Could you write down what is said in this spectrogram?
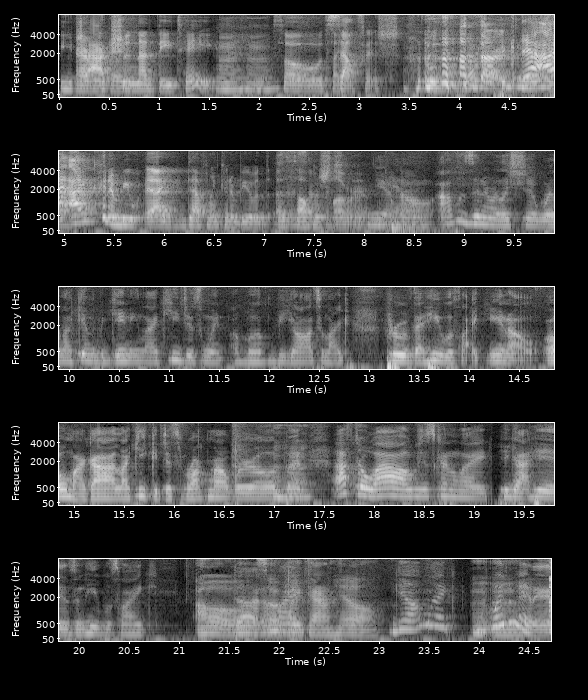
each action that they take. Mm-hmm. So it's like Selfish. Sorry. yeah I, I couldn't be i definitely couldn't be with a selfish lover You know, I was in a relationship where, like, in the beginning, like, he just went above and beyond to, like, prove that he was, like, you know, oh my God, like, he could just rock my world. Mm-hmm. But after a while, it was just kind of like, he got his and he was like, Oh, Done. so I'm it went downhill. yeah, I'm like, wait a minute.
